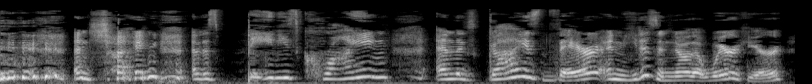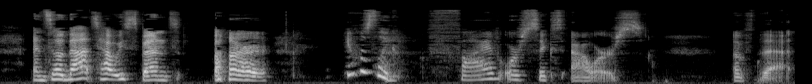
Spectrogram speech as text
and shutting, and this baby's crying, and this guy is there, and he doesn't know that we're here. And so that's how we spent our It was like five or six hours of that.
